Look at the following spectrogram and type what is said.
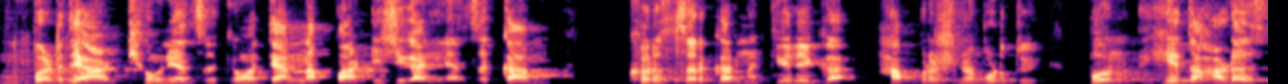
पडद्याआड ठेवण्याचं किंवा त्यांना पाठीशी घालण्याचं काम खरंच सरकारनं केले का? हा प्रश्न पडतोय. पण हे धाडस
